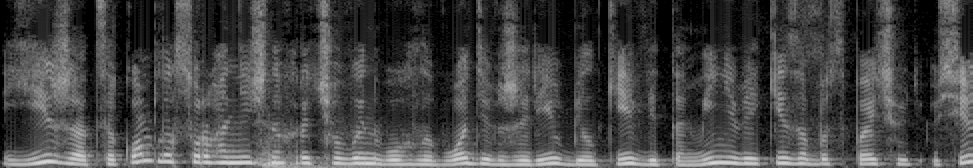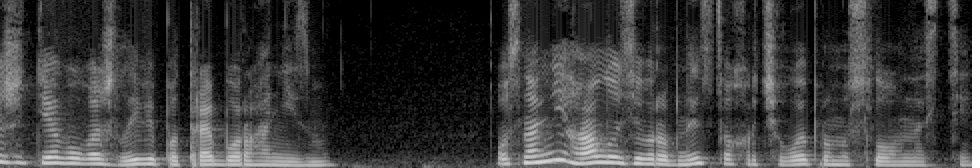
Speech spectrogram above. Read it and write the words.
Їжа це комплекс органічних речовин, вуглеводів, жирів, білків, вітамінів, які забезпечують усі життєво важливі потреби організму. Основні галузі виробництва харчової промисловності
